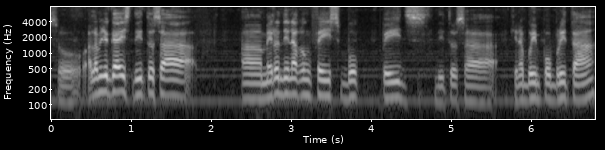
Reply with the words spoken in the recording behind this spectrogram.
So, alam nyo guys dito sa ah, meron din akong Facebook page dito sa Kinabuhing Pobrita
